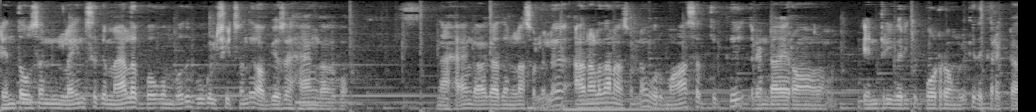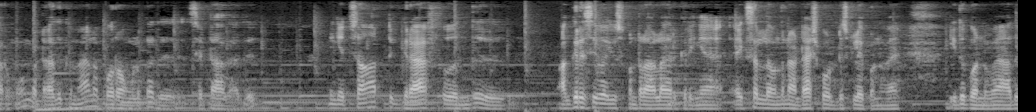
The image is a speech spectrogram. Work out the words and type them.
டென் தௌசண்ட் லைன்ஸுக்கு மேலே போகும்போது கூகுள் ஷீட்ஸ் வந்து ஆப்வியஸாக ஹேங் ஆகும். நான் ஹேங் ஆகாதுன்னெலாம் சொல்லலை. அதனால தான் நான் சொன்னேன் ஒரு மாதத்துக்கு ரெண்டாயிரம் என்ட்ரி வரைக்கும் போடுறவங்களுக்கு இது கரெக்டாக இருக்கும். பட் அதுக்கு மேலே போகிறவங்களுக்கு அது செட் ஆகாது. நீங்கள் சார்ட் கிராஃப் வந்து அக்ரெசிவாக யூஸ் பண்ணுற ஆளாக இருக்கிறீங்க. எக்ஸலில் வந்து நான் டேஷ்போர்ட் டிஸ்பிளே பண்ணுவேன். இது பண்ணுவேன் அது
